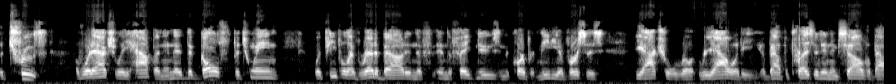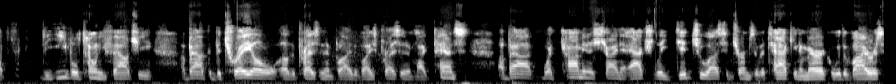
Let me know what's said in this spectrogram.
the truth of what actually happened and the, the gulf between what people have read about in the in the fake news and the corporate media versus the actual re- reality about the president himself, about the evil Tony Fauci, about the betrayal of the president by the vice president Mike Pence, about what communist China actually did to us in terms of attacking America with the virus,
